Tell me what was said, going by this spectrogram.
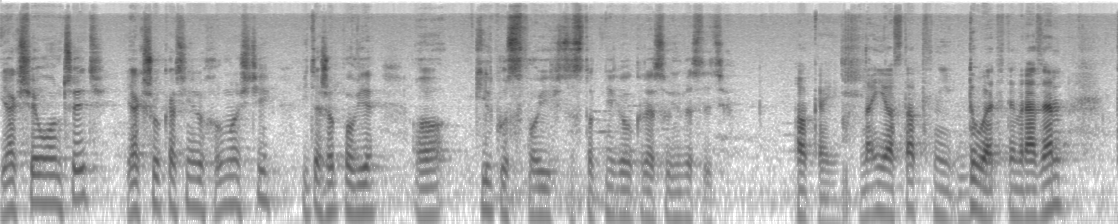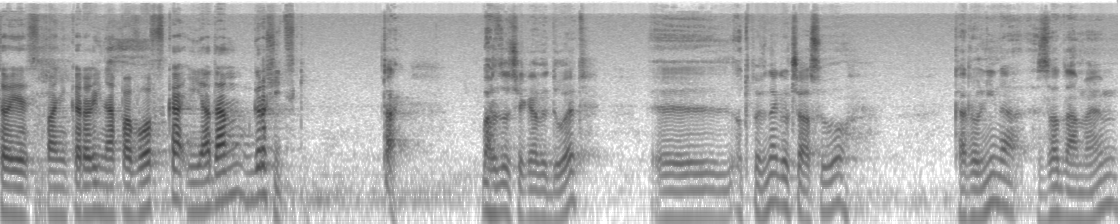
jak się łączyć, jak szukać nieruchomości i też opowie o kilku swoich z ostatniego okresu inwestycjach. Okej. No i ostatni duet tym razem to jest pani Karolina Pawłowska i Adam Grosicki. Tak, bardzo ciekawy duet. Yy, Od pewnego czasu Karolina z Adamem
